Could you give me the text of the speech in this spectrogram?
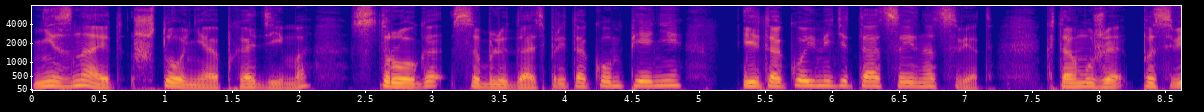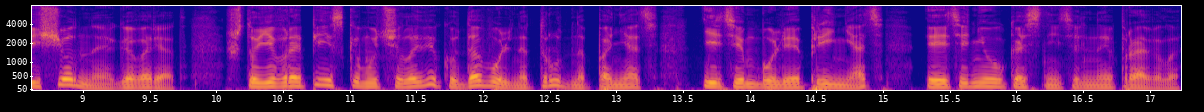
не знает, что необходимо строго соблюдать при таком пении и такой медитации на цвет. К тому же посвященные говорят, что европейскому человеку довольно трудно понять и тем более принять эти неукоснительные правила,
